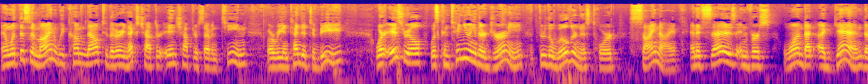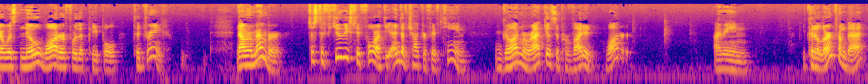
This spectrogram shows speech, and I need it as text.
And with this in mind, we come now to the very next chapter in chapter 17, where we intended to be, where Israel was continuing their journey through the wilderness toward Sinai. And it says in verse 1 that again there was no water for the people to drink. Now remember, just a few weeks before, at the end of chapter 15, God miraculously provided water. I mean, you could have learned from that,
